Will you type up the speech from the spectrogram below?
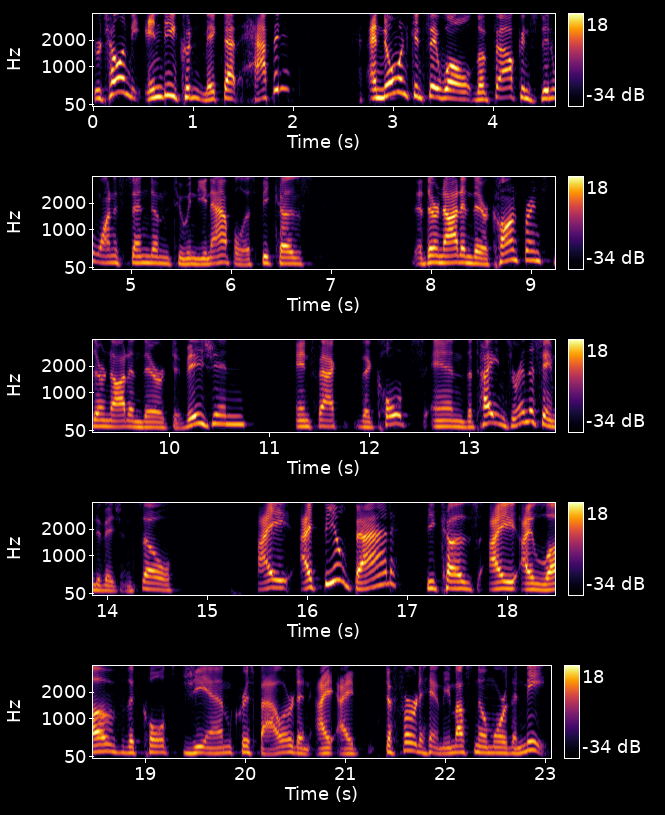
You're telling me Indy couldn't make that happen? And no one can say, well, the Falcons didn't want to send him to Indianapolis because they're not in their conference, they're not in their division. In fact, the Colts and the Titans are in the same division. So I I feel bad because I I love the Colts GM Chris Ballard and I, I defer to him. He must know more than me.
